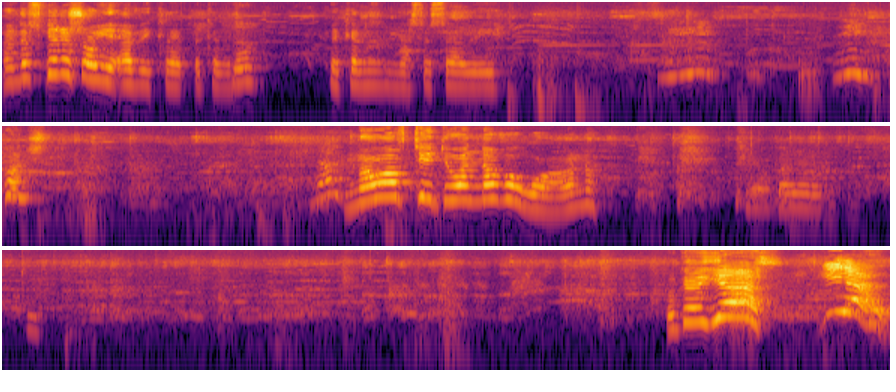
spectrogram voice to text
I'm just gonna show you every clip because No. because it's necessary. See, see, punch. No, Now I have to do another one. you're gonna. Okay, yes! Yeah.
